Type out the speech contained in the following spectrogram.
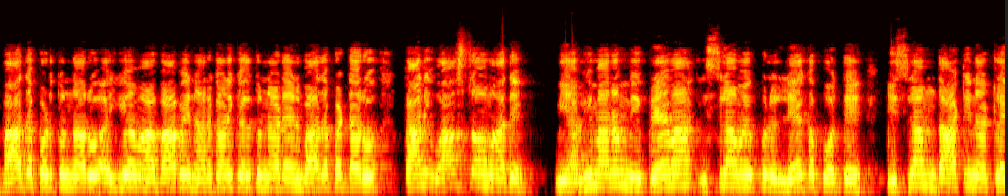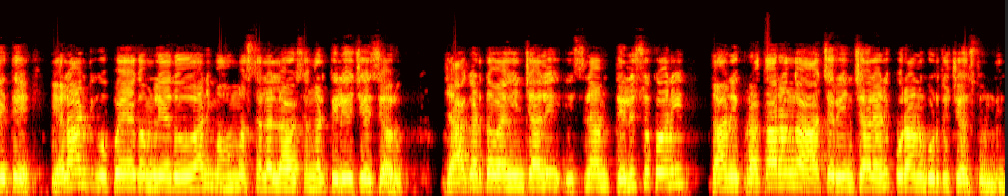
బాధపడుతున్నారు. అయ్యో మా బాబాయ్ నరకానికి వెళ్తున్నాడే అని బాధపడ్డారు. కానీ వాస్తవం అదే. మీ అభిమానం మీ ప్రేమ ఇస్లాం వైపులు లేకపోతే ఇస్లాం దాటినట్లయితే ఎలాంటి ఉపయోగం లేదు అని మొహమ్మద్ సల్లాహు అలైహి గారు తెలియచేశారు. జాగ్రత్త వహించాలి. ఇస్లాం తెలుసుకొని దాని ప్రకారంగా ఆచరించాలి అని కురాన్ గుర్తు చేస్తుంది.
